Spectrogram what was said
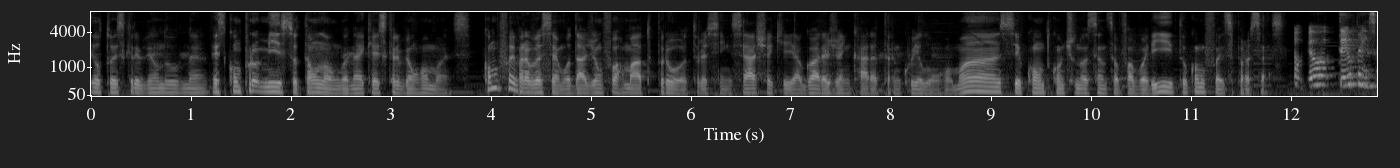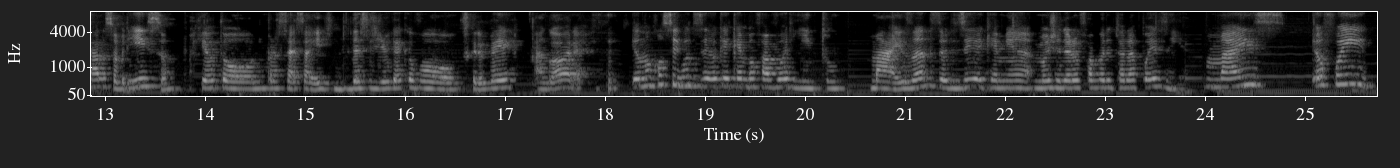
eu tô escrevendo, né, esse compromisso tão longo, né, que é escrever um romance. Como foi para você mudar de um formato pro outro, assim? Você acha que agora já encara tranquilo um romance? O conto continua sendo seu favorito? Como foi esse processo? Eu tenho pensado sobre isso, porque eu tô no processo aí de decidir o que é que eu vou escrever agora. Eu não consigo dizer o que é, que é meu favorito. Mas antes eu dizia que a minha, meu gênero favorito era a poesia. Mas eu fui.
